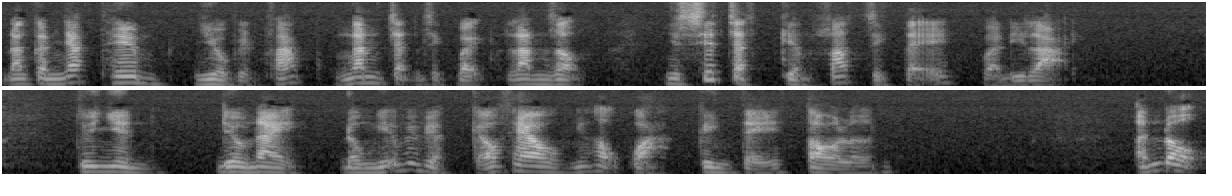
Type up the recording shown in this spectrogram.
đang cân nhắc thêm nhiều biện pháp ngăn chặn dịch bệnh lan rộng như siết chặt kiểm soát dịch tễ và đi lại. Tuy nhiên, điều này đồng nghĩa với việc kéo theo những hậu quả kinh tế to lớn. Ấn Độ,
